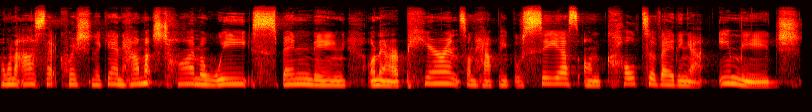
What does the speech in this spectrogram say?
I want to ask that question again. How much time are we spending on our appearance, on how people see us, on cultivating our image?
